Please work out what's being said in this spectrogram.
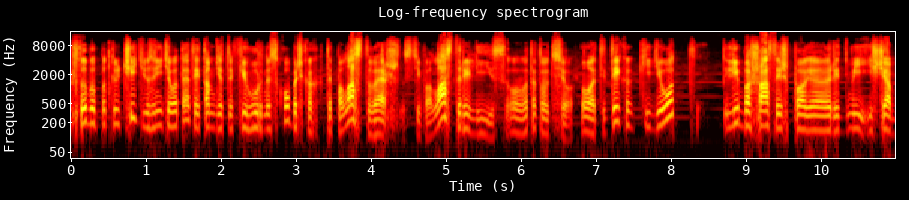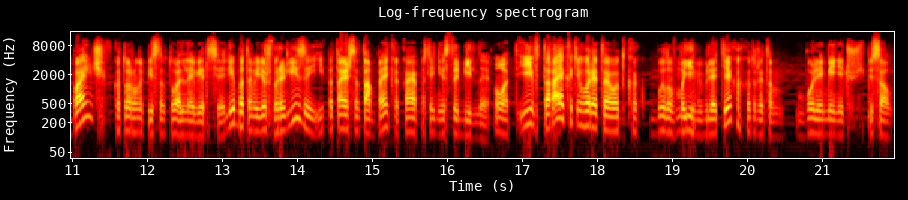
чтобы подключить, извините, вот это, и там где-то в фигурных скобочках, типа last versions, типа last release, вот это вот все. Вот, и ты как идиот либо шастаешь по э, Redmi, ища бенч, в котором написана актуальная версия, либо там идешь в релизы и пытаешься там понять, какая последняя стабильная. Вот. И вторая категория, это вот как было в моих библиотеках, которые там более-менее чуть-чуть писал.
